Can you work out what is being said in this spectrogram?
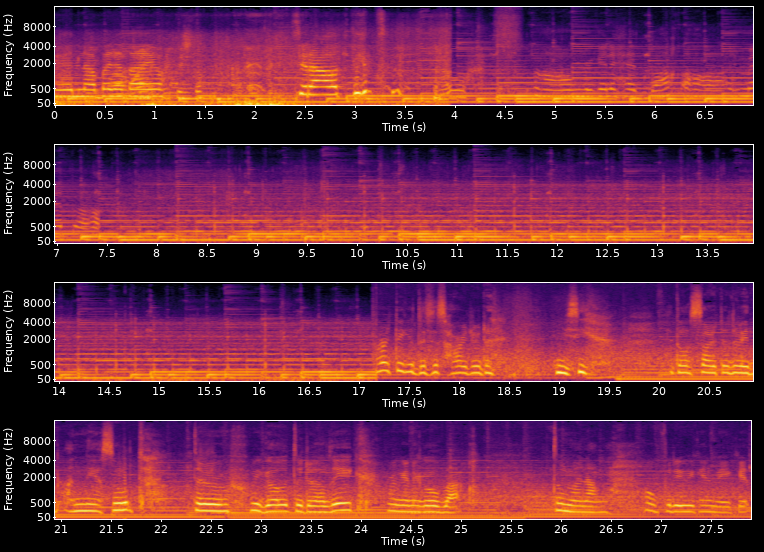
Yan, laban na tayo. Sira outfit. um, we're gonna head back. Uh, I met uh, I think this is harder than see. It all started with Anya Salt. After we go to the lake, we're gonna go back to Manang. Hopefully we can make it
